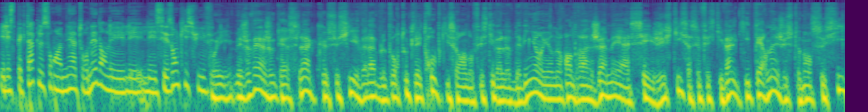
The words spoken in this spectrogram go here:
Et les spectacles sont amenés à tourner dans les, les, les saisons qui suivent. Oui, mais je vais ajouter à cela que ceci est valable pour toutes les troupes qui se rendent au Festival d'Avignon et on ne rendra jamais assez justice à ce festival qui permet justement ceci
